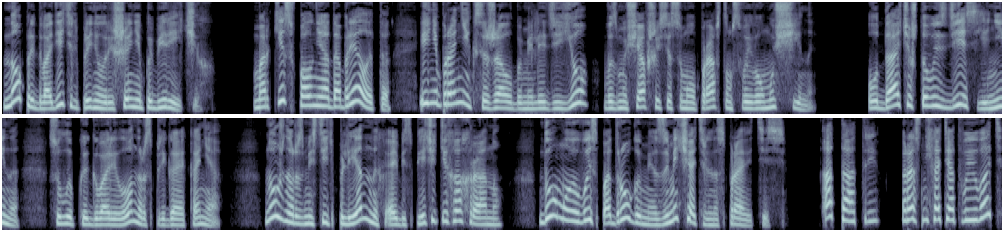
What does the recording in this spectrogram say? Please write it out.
но предводитель принял решение поберечь их. Маркиз вполне одобрял это и не проникся жалобами леди Йо, возмущавшейся самоуправством своего мужчины. «Удачи, что вы здесь, Янина», — с улыбкой говорил он, распрягая коня. Нужно разместить пленных и обеспечить их охрану. Думаю, вы с подругами замечательно справитесь. А Татри, раз не хотят воевать,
